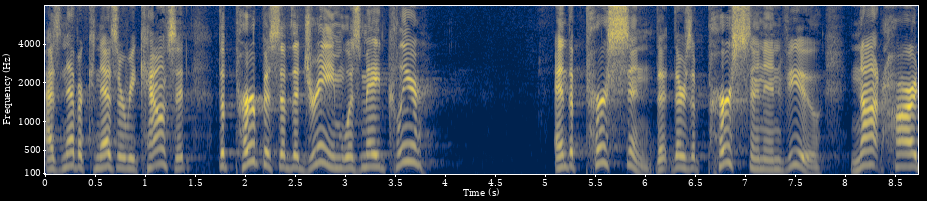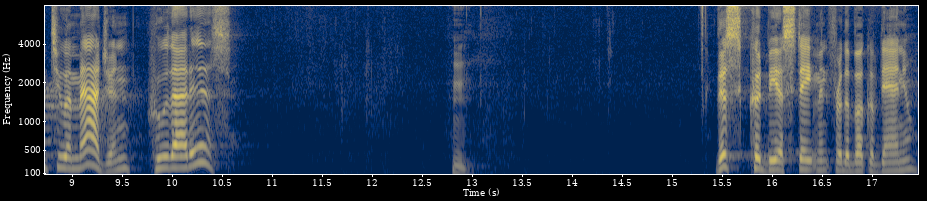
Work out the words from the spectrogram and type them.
as Nebuchadnezzar recounts it, the purpose of the dream was made clear. And the person, there's a person in view. Not hard to imagine who that is. Hmm. This could be a statement for the book of Daniel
